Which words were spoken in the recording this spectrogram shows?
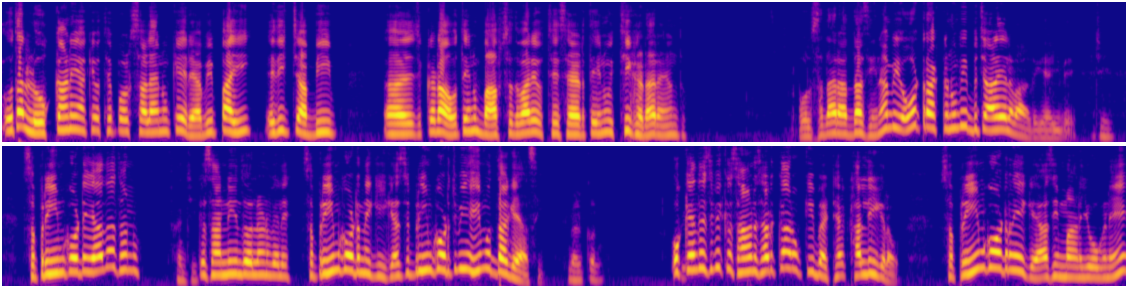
ਉਹ ਤਾਂ ਲੋਕਾਂ ਨੇ ਆ ਕੇ ਉੱਥੇ ਪੁਲਿਸ ਵਾਲਿਆਂ ਨੂੰ ਘੇਰਿਆ ਵੀ ਭਾਈ ਇਹਦੀ ਚਾਬੀ ਕਢਾਓ ਤੇ ਇਹਨੂੰ ਵਾਪਸ ਦੁਬਾਰੇ ਉੱਥੇ ਸਾਈਡ ਤੇ ਇਹਨੂੰ ਇੱਥੇ ਖੜਾ ਰਹਿਣ ਦਿਓ। ਪੁਲਿਸ ਦਾ ਇਰਾਦਾ ਸੀ ਨਾ ਵੀ ਉਹ ਟਰੱਕ ਨੂੰ ਵੀ ਵਿਚਾਲੇ ਲਵਾ ਦੇ ਹਾਈਵੇ। ਜੀ। ਸੁਪਰੀਮ ਕੋਰਟ ਯਾਦ ਆ ਤੁਹਾਨੂੰ? ਹਾਂਜੀ। ਕਿਸਾਨੀ ਅੰਦੋਲਨ ਵੇਲੇ। ਸੁਪਰੀਮ ਕੋਰਟ ਨੇ ਕੀ ਕਿਹਾ? ਸੁਪਰੀਮ ਕੋਰਟ 'ਚ ਵੀ ਇਹੀ ਮੁੱਦਾ ਗਿਆ ਸੀ। ਬਿਲਕੁਲ। ਉਹ ਕਹਿੰਦੇ ਸੀ ਵੀ ਕਿਸਾਨ ਸੜਕਾਂ ਰੋਕੀ ਬੈਠਿਆ ਖਾਲੀ ਕਰਾਓ। ਸੁਪਰੀਮ ਕੋਰਟ ਨੇ ਕਿਹਾ ਸੀ ਮਾਨਯੋਗ ਨੇ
